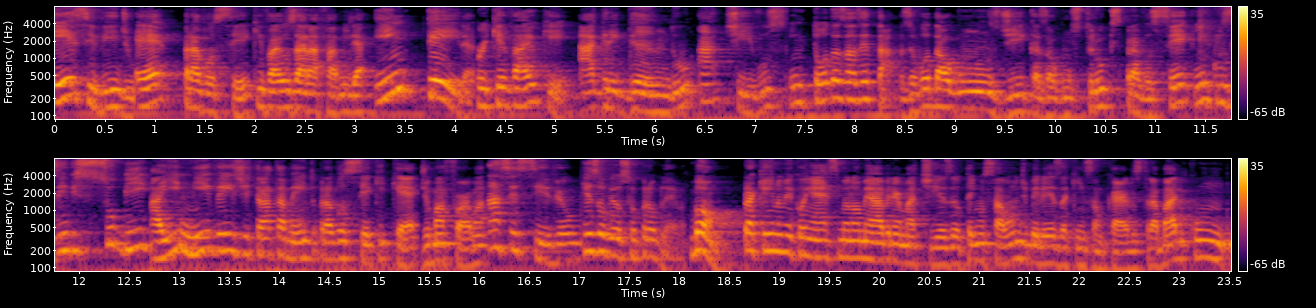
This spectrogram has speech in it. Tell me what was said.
esse vídeo é para você que vai usar a família inteira, porque vai o que? Agregando ativos em todas as etapas. Eu vou dar algumas dicas, alguns truques para você, inclusive subir aí níveis de tratamento para você que quer de uma forma acessível resolver o seu problema. Bom, para quem não me conhece, meu nome é Abner Matias, eu tenho um salão de beleza aqui em São Carlos, trabalho com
